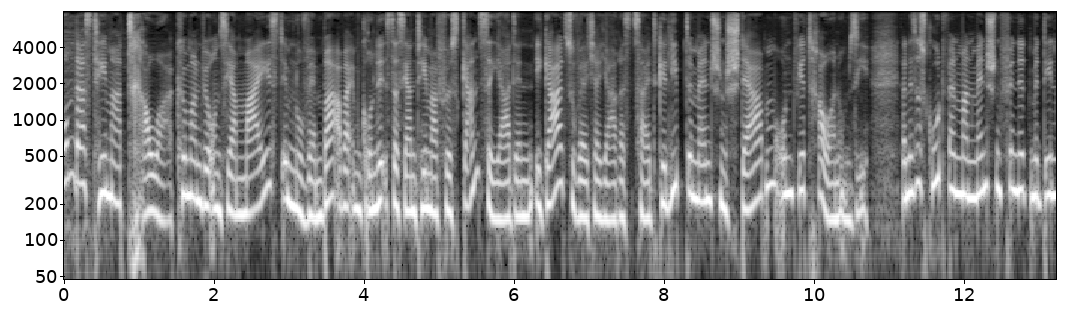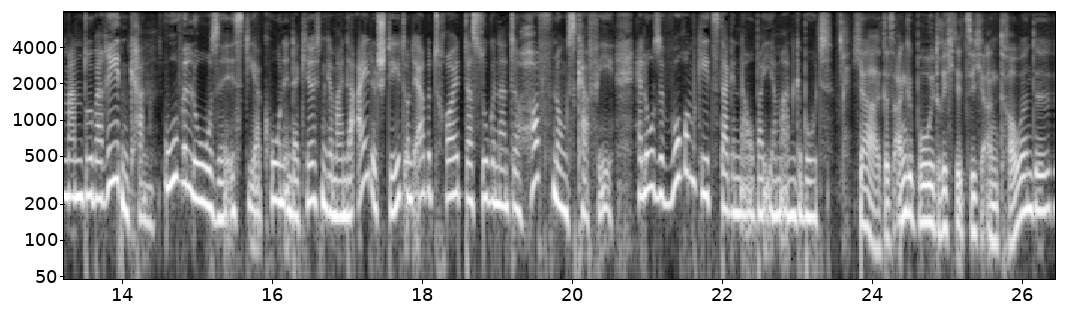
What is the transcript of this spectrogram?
Um das Thema Trauer kümmern wir uns ja meist im November, aber im Grunde ist das ja ein Thema fürs ganze Jahr, denn egal zu welcher Jahreszeit, geliebte Menschen sterben und wir trauern um sie. Dann ist es gut, wenn man Menschen findet, mit denen man drüber reden kann. Uwe Lose ist Diakon in der Kirchengemeinde Eidelstedt und er betreut das sogenannte Hoffnungscafé. Herr Lose, worum geht es da genau bei Ihrem Angebot? Ja, das Angebot richtet sich an Trauernde,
